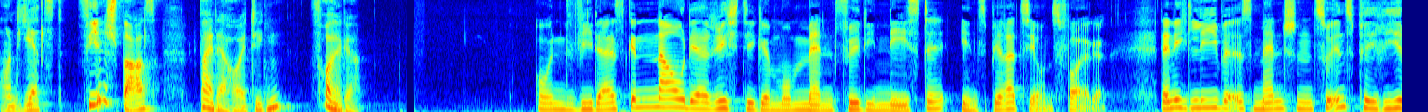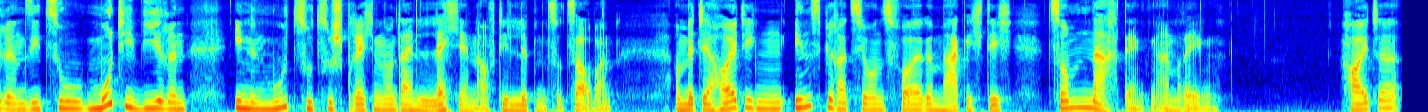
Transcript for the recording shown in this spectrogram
Und jetzt viel Spaß bei der heutigen Folge. Und wieder ist genau der richtige Moment für die nächste Inspirationsfolge. Denn ich liebe es, Menschen zu inspirieren, sie zu motivieren, ihnen Mut zuzusprechen und ein Lächeln auf die Lippen zu zaubern. Und mit der heutigen Inspirationsfolge mag ich dich zum Nachdenken anregen. Heute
